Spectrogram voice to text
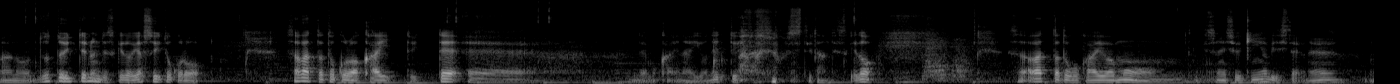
あのずっと言ってるんですけど安いところ下がったところは買いと言って、えー、でも買えないよねっていう話をしてたんですけど下がったとこ買いはもう先週金曜日でしたよね、う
